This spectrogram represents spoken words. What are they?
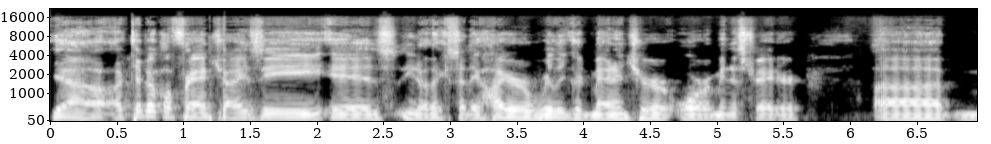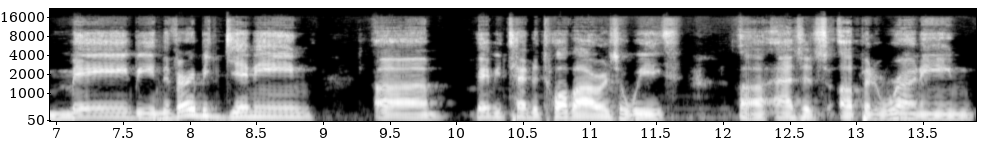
Yeah, a typical franchisee is, you know, like I said, they hire a really good manager or administrator. Uh, maybe in the very beginning, um, maybe 10 to 12 hours a week. Uh, as it's up and running,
